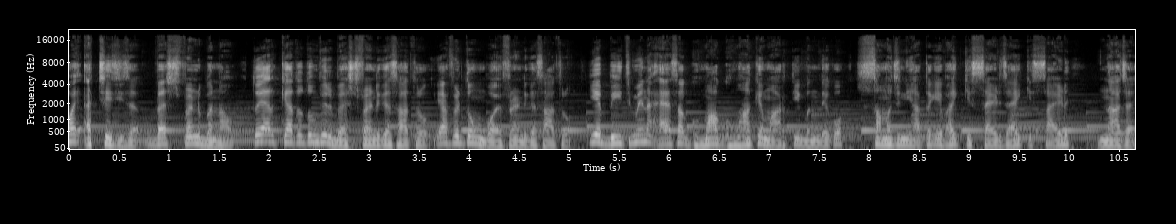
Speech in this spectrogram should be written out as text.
भाई अच्छी चीज़ है बेस्ट फ्रेंड बनाओ। तो यार, क्या तो तुम फिर बेस्ट फ्रेंड के साथ रहो या फिर तुम बॉयफ्रेंड के साथ रहो? ये बीच में ना ऐसा घुमा घुमा के मारती है बंदे को, समझ नहीं आता कि भाई किस साइड जाए, किस साइड ना जाए।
